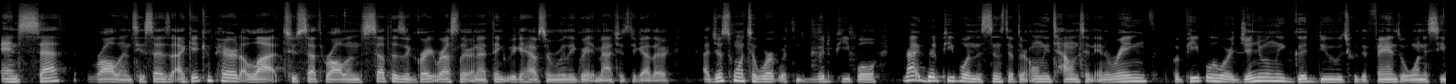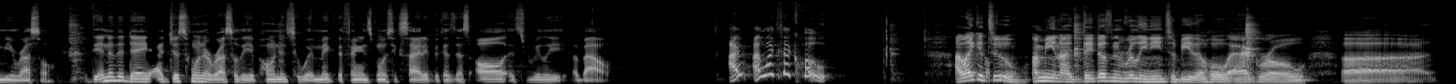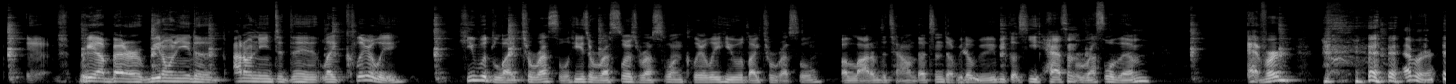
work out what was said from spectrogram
and Seth Rollins. He says, I get compared a lot to Seth Rollins. Seth is a great wrestler, and I think we could have some really great matches together. I just want to work with good people, not good people in the sense that they're only talented in ring, but people who are genuinely good dudes who the fans will want to see me wrestle. At the end of the day, I just want to wrestle the opponents who would make the fans most excited because that's all it's really about. I, I like that quote. I like it too. I mean, I, they doesn't really need to be the whole aggro. Uh, we are better. We don't need to. I don't need to. Like clearly, he would like to wrestle. He's a wrestler's wrestler, and clearly, he would like to wrestle a lot of the talent that's in WWE because he hasn't wrestled them ever. ever.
